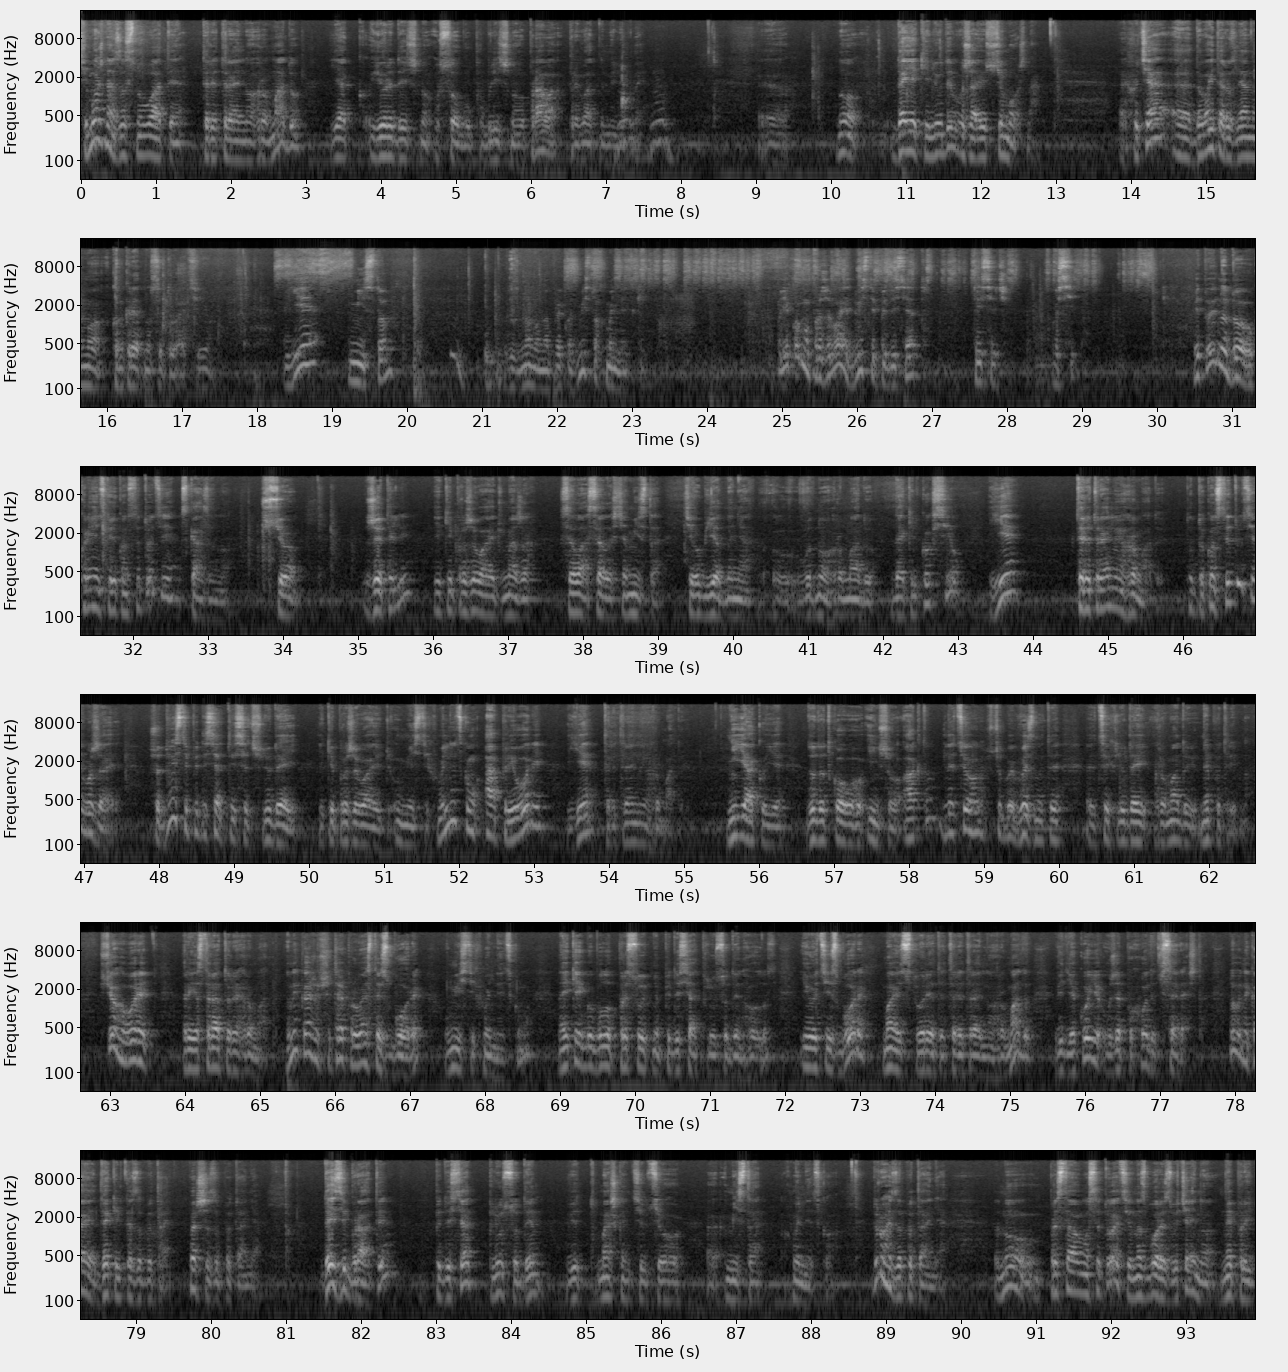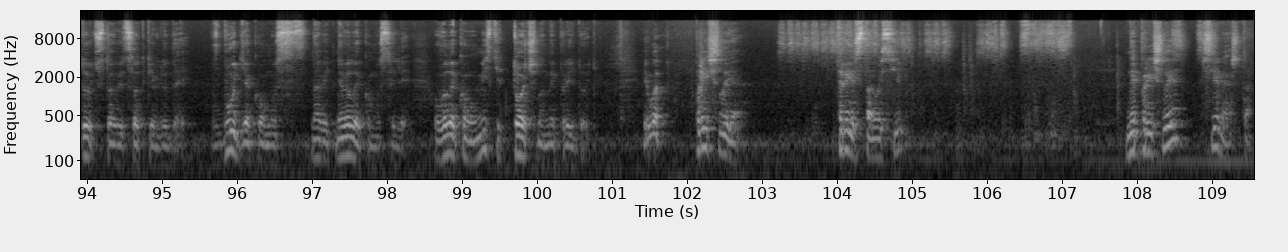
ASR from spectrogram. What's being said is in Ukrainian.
Чи можна заснувати територіальну громаду як юридичну особу публічного права приватними людьми? Е, Ну, деякі люди вважають, що можна. Е, Хоча е, давайте розглянемо конкретну ситуацію. Є місто, візьмемо, наприклад, місто Хмельницький, у якому проживає 250 тисяч осіб. Відповідно до Української Конституції сказано, що жителі, які проживають в межах села, селища, міста чи об'єднання в одну громаду декількох сіл, є територіальною громадою. Тобто Конституція вважає, що 250 тисяч людей, які проживають у місті Хмельницькому, апріорі є територіальною громадою. Ніякої додаткового іншого акту для цього, щоб визнати е, цих людей громадою, не потрібно. Що говорять реєстратори громад? Вони кажуть, що треба провести збори у місті Хмельницькому, на яких би було присутньо 50 плюс один голос, і оці збори мають створити територіальну громаду, від якої вже походить все решта. Ну, виникає декілька запитань. Перше запитання. Де зібрати 50 плюс 1 від мешканців цього міста Хмельницького? Друге запитання. Ну, представимо ситуацію, на збори, звичайно, не прийдуть 100% людей. В будь-якому, навіть невеликому селі. У великому місті точно не прийдуть. І от прийшли 300 осіб, не прийшли всі решта.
